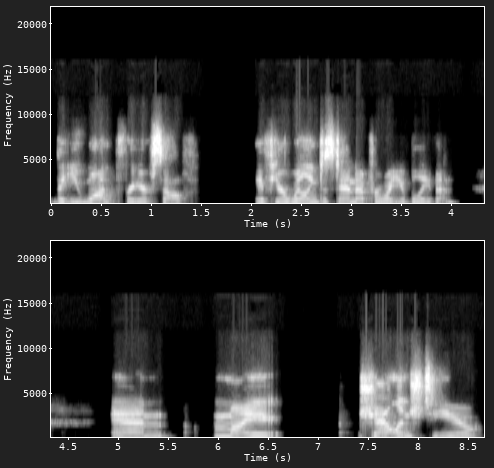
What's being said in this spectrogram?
that you want for yourself if you're willing to stand up for what you believe in. And my challenge to you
